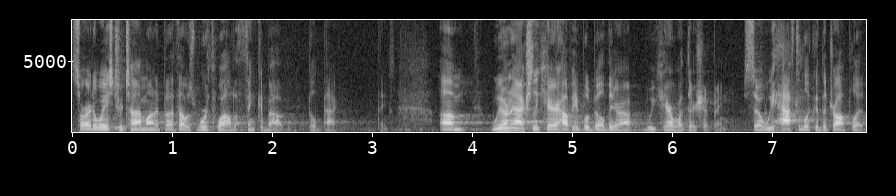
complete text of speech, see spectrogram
sorry to waste your time on it, but I thought it was worthwhile to think about build pack things. Um, we don't actually care how people build their app, we care what they're shipping. So we have to look at the droplet.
